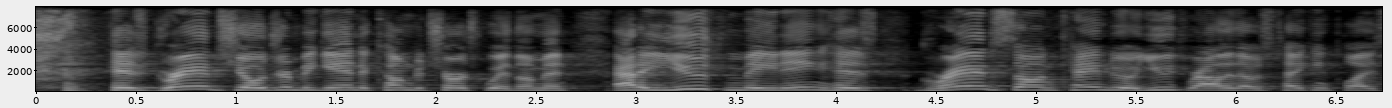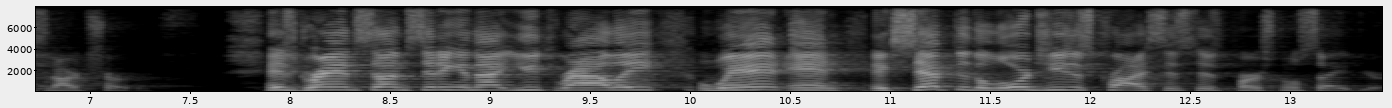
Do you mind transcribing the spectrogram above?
his grandchildren began to come to church with him, and at a youth meeting, his grandson came to a youth rally that was taking place at our church. His grandson, sitting in that youth rally, went and accepted the Lord Jesus Christ as his personal Savior.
